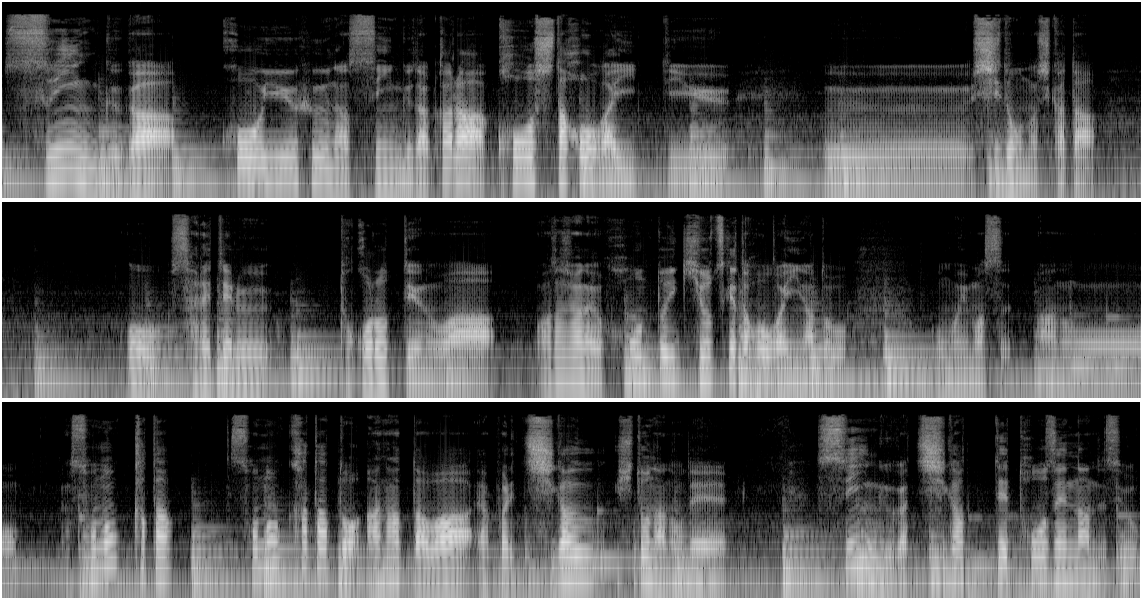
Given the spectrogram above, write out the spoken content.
スイングがこういう風なスイングだからこうした方がいいっていう指導の仕方をされてるところっていうのは私はね本当に気をつけた方がいいなと思います。あのー、その方その方とあなたはやっぱり違う人なのでスイングが違って当然なんですよ。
